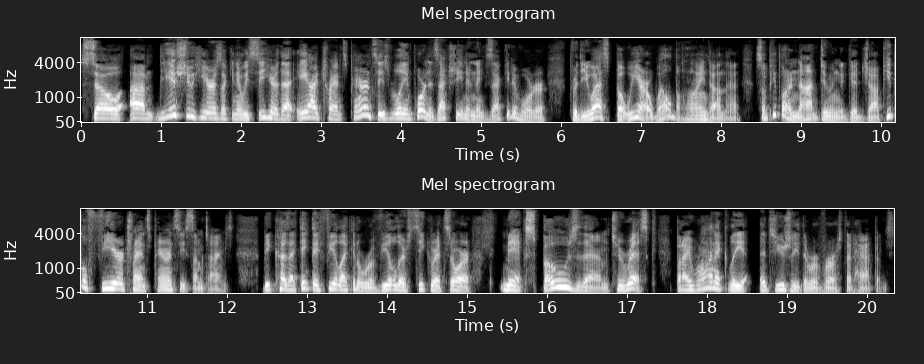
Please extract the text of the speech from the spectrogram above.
So, um, the issue here is like, you know, we see here that AI transparency is really important. It's actually in an executive order for the US, but we are well behind on that. So people are not doing a good job. People fear transparency sometimes because I think they feel like it'll reveal their secrets or may expose them to risk. But ironically, it's usually the reverse that happens.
